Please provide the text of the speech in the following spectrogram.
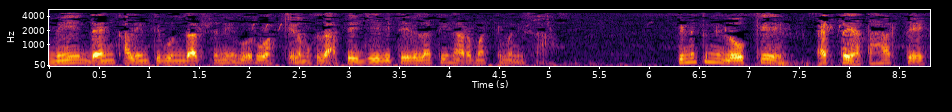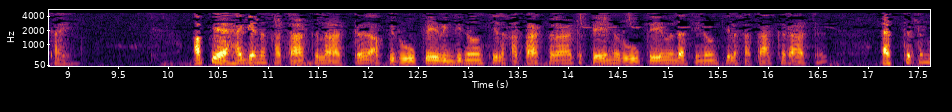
මේ දැන් කලින් තිබුණු දර්ශනය බොරුවක් කියලා. මොකද අපේ ජීවිතේ වෙලා තියෙන අර මට්ටම නිසා. පින්නතුනි ලෝකේ ඇත්ත යථාර්ථය ඒකයි. අපි ඇහැගෙන කතා කළාට අපි රූපේ විඳිනවා කියලා කතා කරාට පේන රූපේම දකින්නවා කියලා කතා කරාට ඇත්තටම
